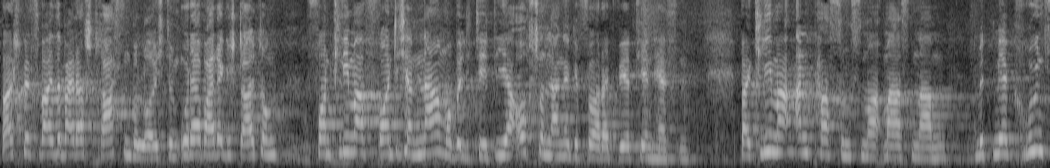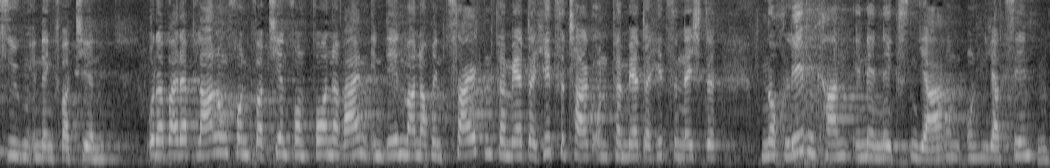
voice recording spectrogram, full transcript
beispielsweise bei der Straßenbeleuchtung oder bei der Gestaltung von klimafreundlicher Nahmobilität, die ja auch schon lange gefördert wird hier in Hessen, bei Klimaanpassungsmaßnahmen mit mehr Grünzügen in den Quartieren, oder bei der Planung von Quartieren von vornherein, in denen man auch in Zeiten vermehrter Hitzetage und vermehrter Hitzenächte noch leben kann in den nächsten Jahren und Jahrzehnten.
